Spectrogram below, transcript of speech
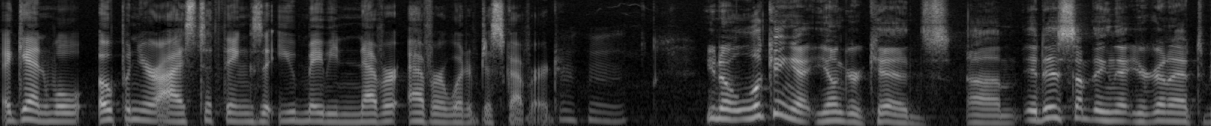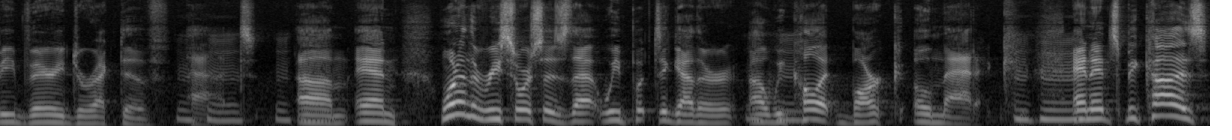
again, will open your eyes to things that you maybe never, ever would have discovered. Mm-hmm. You know, looking at younger kids, um, it is something that you're going to have to be very directive mm-hmm, at. Mm-hmm. Um, and one of the resources that we put together, uh, mm-hmm. we call it Bark-O-Matic. Mm-hmm. And it's because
